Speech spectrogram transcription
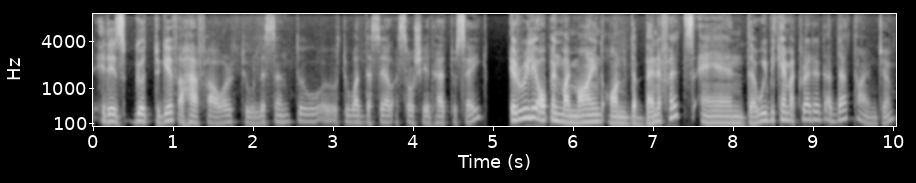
it is good to give a half hour to listen to to what the sale associate had to say. It really opened my mind on the benefits, and uh, we became accredited at that time, Jim.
